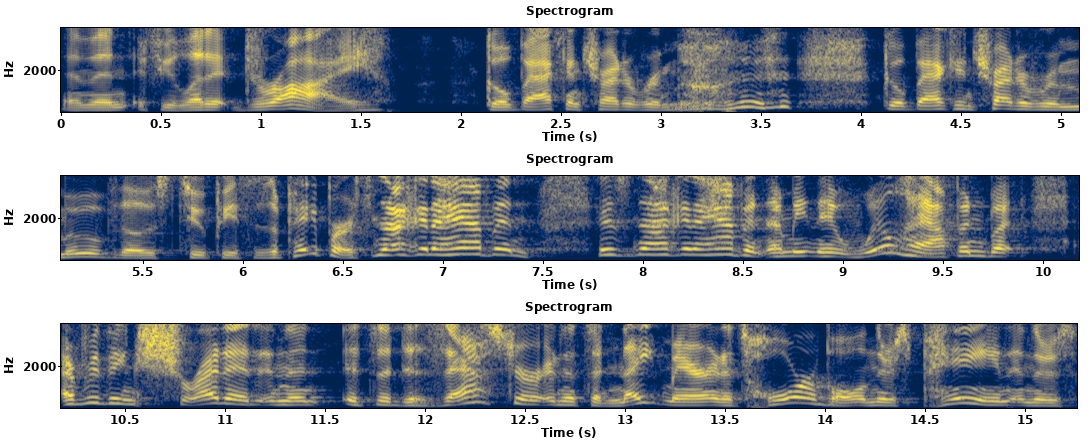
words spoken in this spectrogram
And then if you let it dry, go back and try to remove go back and try to remove those two pieces of paper. It's not going to happen. It's not going to happen. I mean, it will happen, but everything's shredded and then it's a disaster and it's a nightmare and it's horrible and there's pain and there's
